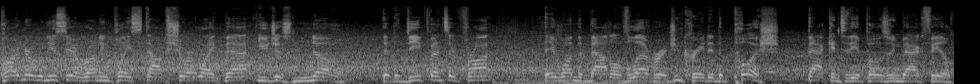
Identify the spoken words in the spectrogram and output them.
Partner, when you see a running play stop short like that, you just know that the defensive front, they won the battle of leverage and created the push back into the opposing backfield.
